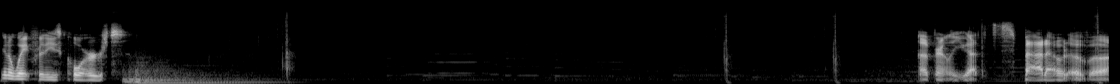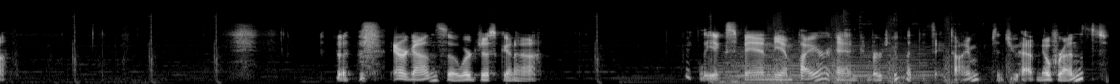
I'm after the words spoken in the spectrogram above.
I'm going to wait for these cores. Apparently you got spat out of uh, Aragon, so we're just gonna quickly expand the Empire and convert you at the same time, since you have no friends.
